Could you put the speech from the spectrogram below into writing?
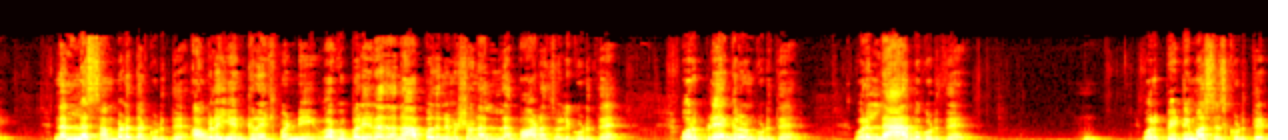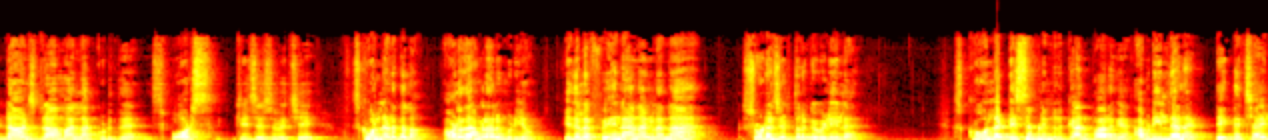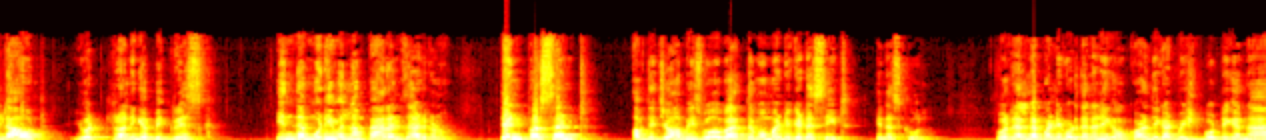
நல்ல சம்பளத்தை கொடுத்து அவங்கள என்கரேஜ் பண்ணி வகுப்பறையில் அந்த நாற்பது நிமிஷம் நல்ல பாடம் சொல்லி கொடுத்து ஒரு பிளே கிரவுண்ட் கொடுத்து ஒரு லேப் கொடுத்து ஒரு பிடி மாஸ்டர்ஸ் கொடுத்து டான்ஸ் ட்ராமா எல்லாம் கொடுத்து ஸ்போர்ட்ஸ் டீச்சர்ஸ் வச்சு ஸ்கூல் நடத்தலாம். அவ்வளோதான் அவங்களால முடியும். இதில் ஃபெயில் ஆனாங்களன்னா ஸ்டூடெண்ட்ஸ் எடுத்துருங்க வெளியில். ஸ்கூலில் டிசிப்ளின் இருக்கான்னு பாருங்கள் அப்படி இல்லைன்னா take the child out you're running a big risk இந்த முடிவெல்லாம் பேரண்ட்ஸ் தான் எடுக்கணும். Ten percent of the job is over the moment you get a seat in a school ஒரு நல்ல பள்ளிக்கூடத்தில் நீங்கள் உங்கள் குழந்தைக்கு அட்மிஷன் போட்டிங்கன்னா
